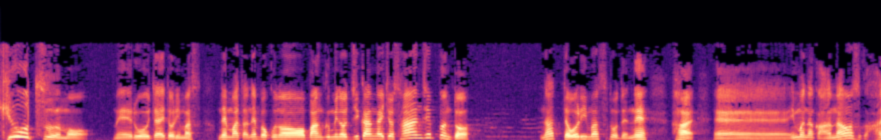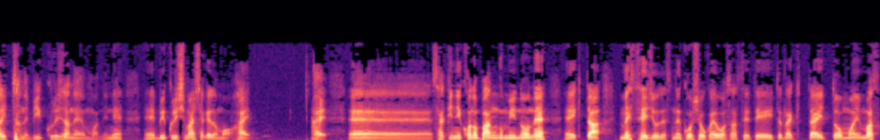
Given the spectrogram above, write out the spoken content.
9通もメールをいただいております。で、またね、僕の番組の時間が一応30分となっておりますのでね、はい、えー、今なんかアナウンスが入ったね、びっくりしたね、ほんまにね、えー、びっくりしましたけども、はい。はい。えー、先にこの番組のね、えー、来たメッセージをですね、ご紹介をさせていただきたいと思います。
